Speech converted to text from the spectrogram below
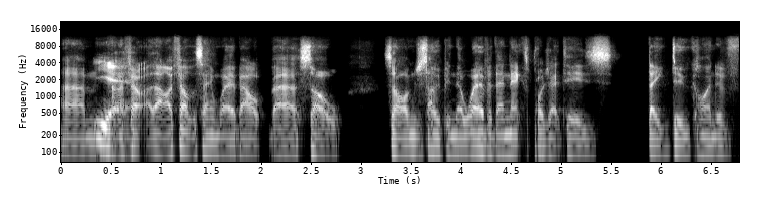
um Yeah. i felt that i felt the same way about uh soul so i'm just hoping that whatever their next project is they do kind of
